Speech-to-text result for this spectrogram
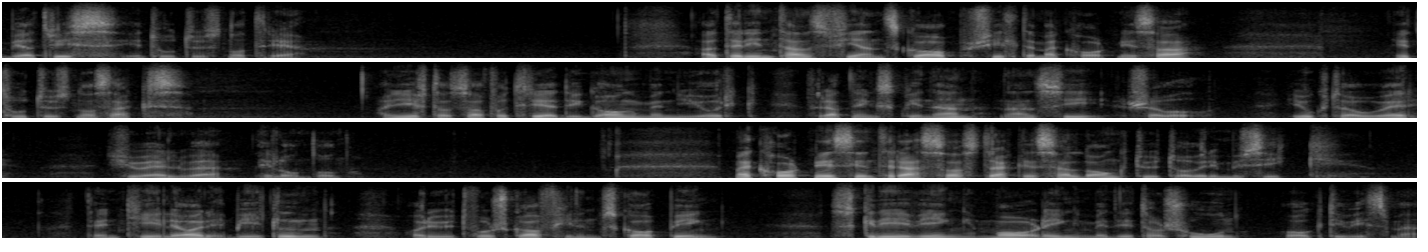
Beatrice, i 2003. Etter intens fiendskap skilte McCartney seg i 2006. Han gifta seg for tredje gang med New York-forretningskvinnen Nancy Shevel i oktober 2011 i London. McCartneys interesser strekker seg langt utover musikk. Den tidligere Beatlen har utforska filmskaping, skriving, maling, meditasjon og aktivisme.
